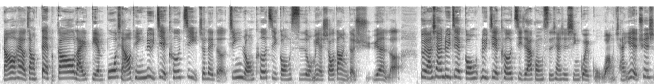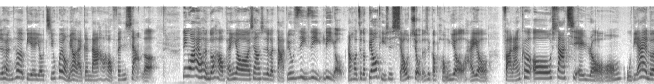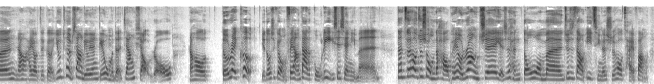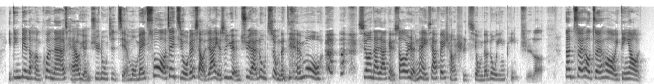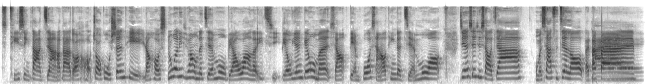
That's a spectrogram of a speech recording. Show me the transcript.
然后还有这样 Deb 高来点播，想要听绿界科技这类的金融科技公司，我们也收到你的许愿了。对啊，现在绿界公绿界科技这家公司现在是新贵股王，产业也确实很特别，有机会我们要来跟大家好好分享了。另外还有很多好朋友哦，像是这个 WZZ Leo，然后这个标题是小九的这个朋友，还有法兰克欧、夏气 A 荣、伍迪艾伦，然后还有这个 YouTube 上留言给我们的江小柔。然后德瑞克也都是给我们非常大的鼓励，谢谢你们。那最后就是我们的好朋友 Ron J 也是很懂我们，就是在我疫情的时候采访一定变得很困难，而且还要远距录制节目。没错，这一集我跟小佳也是远距来录制我们的节目，希望大家可以稍微忍耐一下非常时期我们的录音品质了。那最后最后一定要。提醒大家，大家都要好好照顾身体。然后，如果你喜欢我们的节目，不要忘了一起留言给我们，想要点播想要听的节目哦。今天谢谢小佳，我们下次见喽，拜拜。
